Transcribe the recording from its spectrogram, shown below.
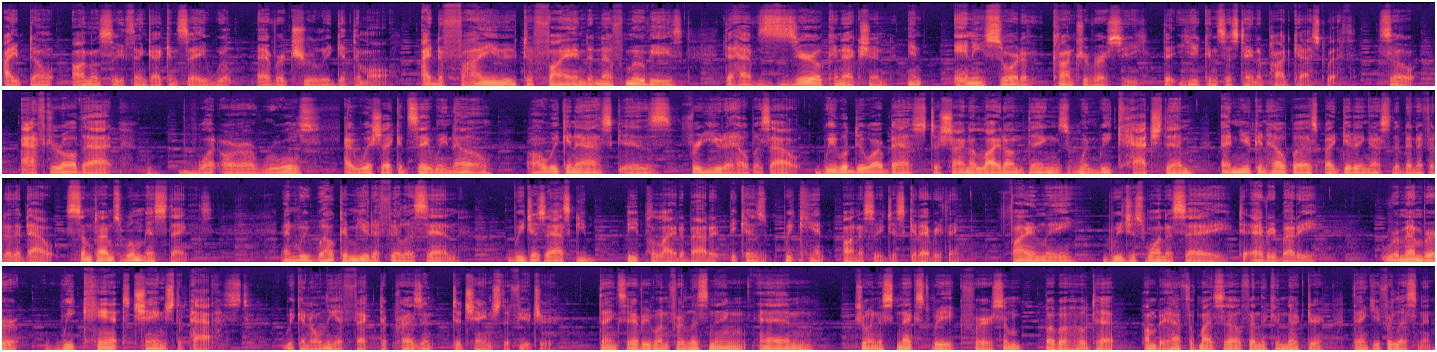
I don't honestly think I can say we'll ever truly get them all. I defy you to find enough movies that have zero connection in any sort of controversy that you can sustain a podcast with. So, after all that, what are our rules? I wish I could say we know. All we can ask is for you to help us out. We will do our best to shine a light on things when we catch them, and you can help us by giving us the benefit of the doubt. Sometimes we'll miss things, and we welcome you to fill us in. We just ask you be polite about it because we can't honestly just get everything. Finally, we just want to say to everybody remember, we can't change the past. We can only affect the present to change the future. Thanks everyone for listening and join us next week for some Bubba Ho-Tep. On behalf of myself and the conductor, thank you for listening.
